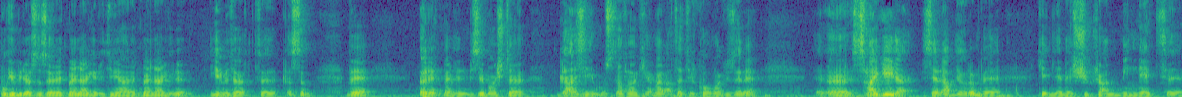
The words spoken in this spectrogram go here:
Bugün biliyorsunuz Öğretmenler Günü, Dünya Öğretmenler Günü 24 Kasım ve öğretmenlerimizi başta Gazi Mustafa Kemal Atatürk olmak üzere e, saygıyla selamlıyorum ve kendilerine şükran, minnet, e,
